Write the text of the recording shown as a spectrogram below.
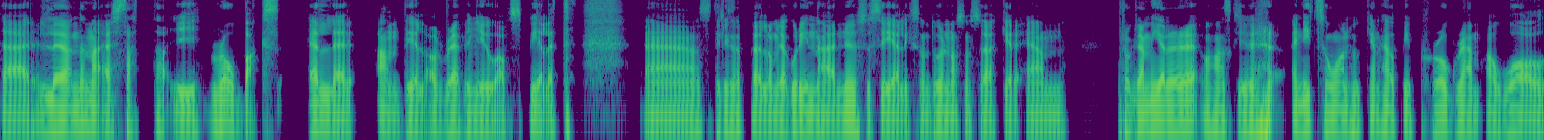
där lönerna är satta i Robux eller andel av revenue av spelet. Eh, så till exempel om jag går in här nu så ser jag liksom, då är det någon som söker en programmerare och han skriver I need someone who can help me program a wall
